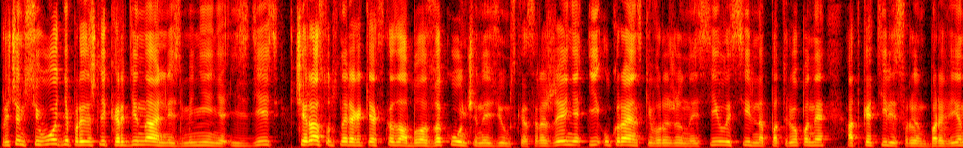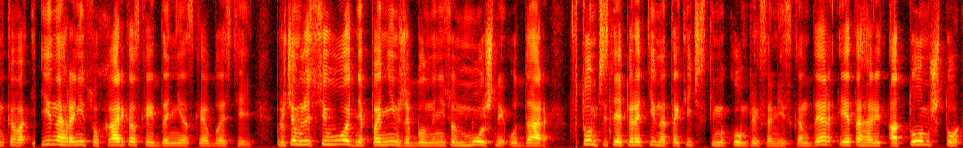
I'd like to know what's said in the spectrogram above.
Причем сегодня произошли кардинальные изменения и здесь. Вчера, собственно говоря, как я сказал, было закончено Изюмское сражение и украинские вооруженные силы, сильно потрепанные, откатились в район Барвенкова и на границу Харьковской и Донецкой областей. Причем уже сегодня по ним же был нанесен мощный удар, в том числе оперативно-тактическими комплексами Искандер. И это говорит о том, что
